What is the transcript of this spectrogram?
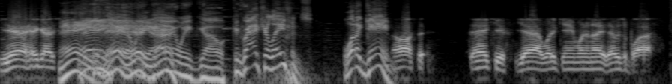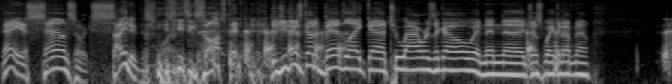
Yeah, hey guys. Hey, Hey, there, there, we, you there we go. Congratulations. What a game. Oh, th- thank you. Yeah, what a game, what a night. That was a blast. Hey, you sound so excited this morning. He's exhausted. Did you just go to bed like uh, two hours ago and then uh, just waking up now?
